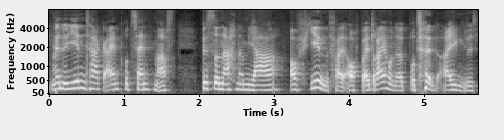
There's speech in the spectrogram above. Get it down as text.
Wenn du jeden Tag 1% machst, bist du nach einem Jahr auf jeden Fall auch bei 300% eigentlich.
